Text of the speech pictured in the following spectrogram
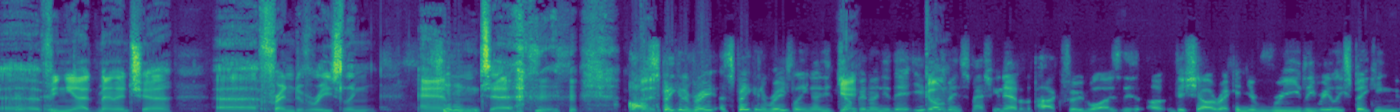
uh, vineyard manager, uh, friend of Riesling, and uh, Oh, but- speaking of Re- speaking of Riesling, I need to Yeah. jump in on you there. You guys on. have been smashing it out of the park food wise this, uh, this show. I reckon you're really, really speaking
